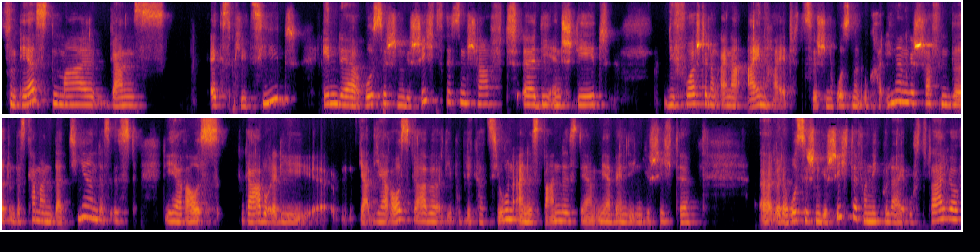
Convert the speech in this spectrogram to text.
zum ersten Mal ganz explizit in der russischen Geschichtswissenschaft, äh, die entsteht, die Vorstellung einer Einheit zwischen Russen und Ukrainern geschaffen wird. Und das kann man datieren. Das ist die Herausgabe oder die, äh, ja, die Herausgabe, die Publikation eines Bandes der mehrbändigen Geschichte äh, oder der russischen Geschichte von Nikolai Ustraljow,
